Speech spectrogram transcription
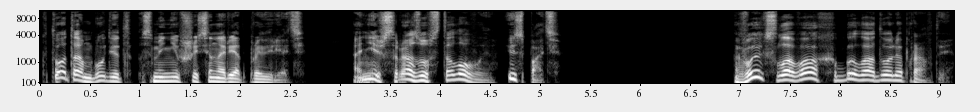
«Кто там будет сменившийся наряд проверять? Они ж сразу в столовую и спать». В их словах была доля правды.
